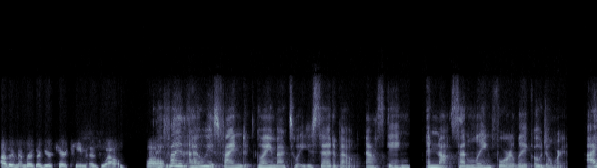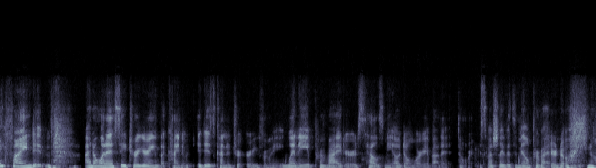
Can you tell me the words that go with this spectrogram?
other members of your care team as well. Um, I find I always find going back to what you said about asking and not settling for like, oh, don't worry. I find it, I don't want to say triggering, but kind of, it is kind of triggering for me when a provider tells me, oh, don't worry about it. Don't worry. Especially if it's a male provider. No, you know,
